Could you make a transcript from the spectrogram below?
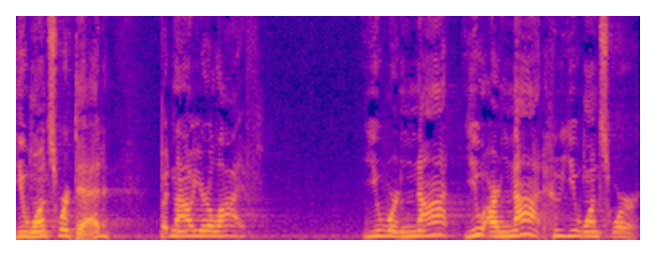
You once were dead, but now you're alive. You were not, you are not who you once were.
